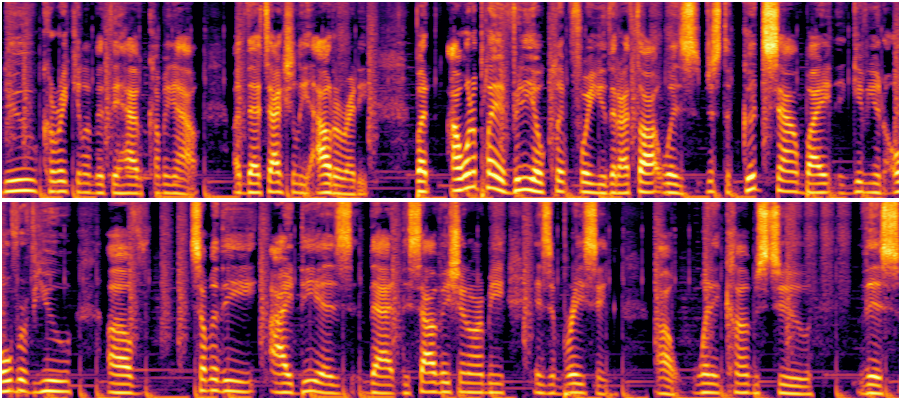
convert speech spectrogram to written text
new curriculum that they have coming out uh, that's actually out already. But I want to play a video clip for you that I thought was just a good soundbite and give you an overview of some of the ideas that the Salvation Army is embracing uh, when it comes to this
